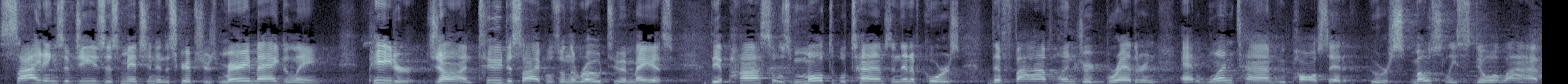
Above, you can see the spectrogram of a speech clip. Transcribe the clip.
sightings of Jesus mentioned in the scriptures Mary Magdalene, Peter, John, two disciples on the road to Emmaus, the apostles multiple times, and then, of course, the 500 brethren at one time who Paul said who were mostly still alive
